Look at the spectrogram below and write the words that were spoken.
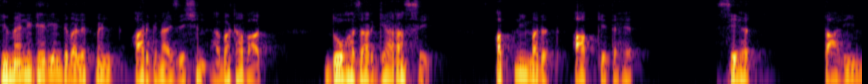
ہیومینیٹیرین ڈیولپمنٹ آرگنائزیشن ایبٹ آباد دو ہزار گیارہ سے اپنی مدد آپ کے تحت صحت، تعلیم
